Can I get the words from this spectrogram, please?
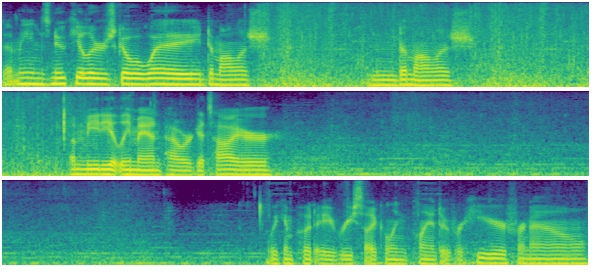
That means nuclears go away. Demolish. Demolish. Immediately manpower gets higher. We can put a recycling plant over here for now.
